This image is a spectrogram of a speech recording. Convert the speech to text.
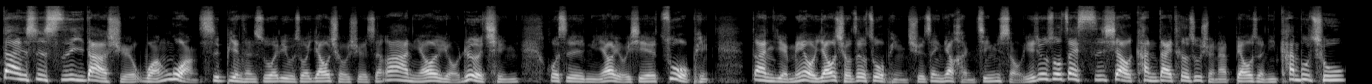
但是私立大学往往是变成说，例如说要求学生啊，你要有热情，或是你要有一些作品，但也没有要求这个作品学生一定要很经手。也就是说，在私校看待特殊选才标准，你看不出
